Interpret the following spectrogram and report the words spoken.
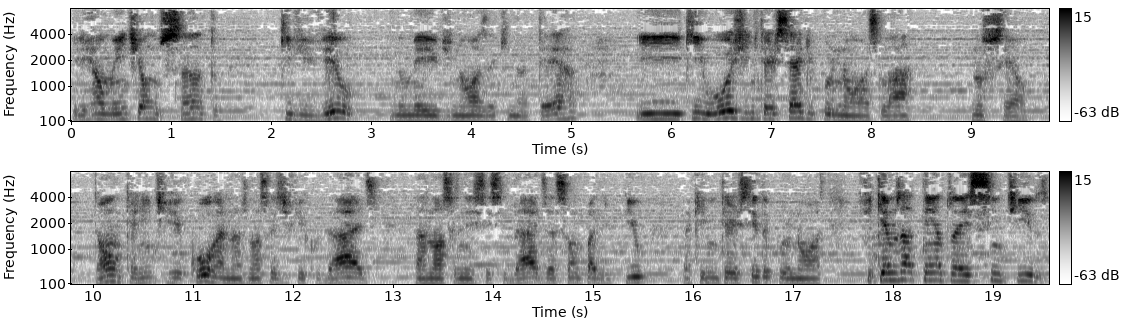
Ele realmente é um santo que viveu no meio de nós aqui na terra e que hoje intercede por nós lá no céu. Então, que a gente recorra nas nossas dificuldades, nas nossas necessidades, a São Padre Pio, para que ele interceda por nós. Fiquemos atentos a esses sentidos,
